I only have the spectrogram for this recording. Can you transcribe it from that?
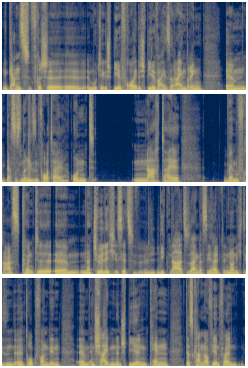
eine ganz frische, äh, mutige Spielfreude, Spielweise reinbringen. Ähm, das ist ein Riesenvorteil und ein Nachteil, wenn du fragst, könnte, ähm, natürlich ist jetzt, liegt nahe zu sagen, dass sie halt noch nicht diesen äh, Druck von den ähm, entscheidenden Spielen kennen. Das kann auf jeden Fall ein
